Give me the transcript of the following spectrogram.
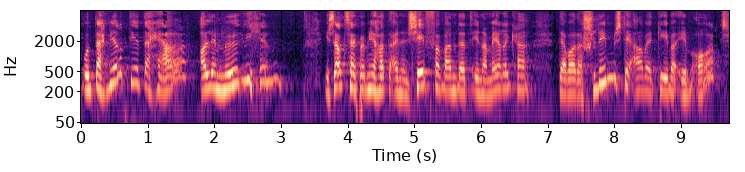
Und da wird dir der Herr alle möglichen, ich sage es euch, bei mir hat einen Chef verwandert in Amerika, der war der schlimmste Arbeitgeber im Ort.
